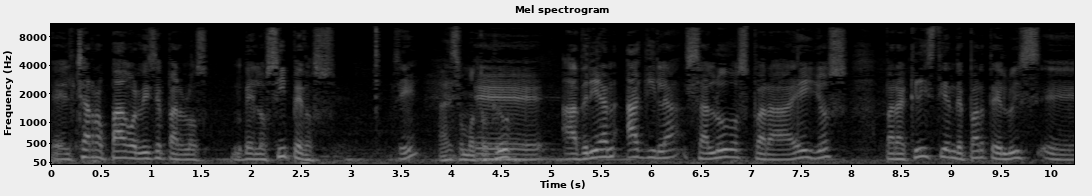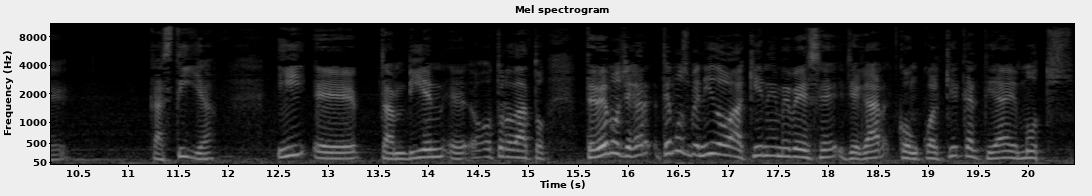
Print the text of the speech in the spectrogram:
el Charro Power, dice, para los velocípedos. ¿Sí? Ah, es un motoclub. Eh, Adrián Águila, saludos para ellos, para Cristian de parte de Luis eh, Castilla. Y eh, también eh, otro dato, te debemos llegar, te hemos venido aquí en MBS llegar con cualquier cantidad de motos.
